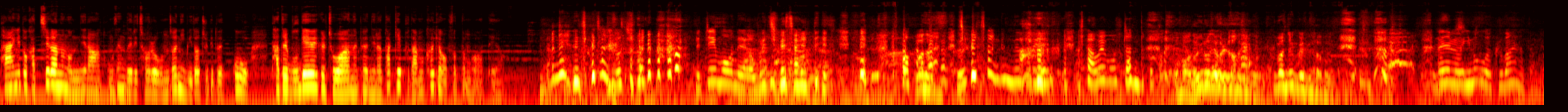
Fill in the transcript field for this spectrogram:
다행히도 같이 가는 언니랑 동생들이 저를 온전히 믿어주기도 했고 다들 무계획을 좋아하는 편이라 딱히 부담은 크게 없었던 것 같아요. 맨날 철창에서 줄. 내 제이모는 애가 우리 집에 잘 때. 철창 긁는 소리에 잠을 못 잔다고. 엄마 노이로제 걸려가지고 그만 좀 긁으라고. 왜냐면 이모부가 그 방에 잤잖아.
